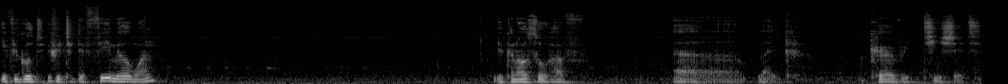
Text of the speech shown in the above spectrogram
If you go to if you take the female one you can also have uh, like curvy t-shirt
